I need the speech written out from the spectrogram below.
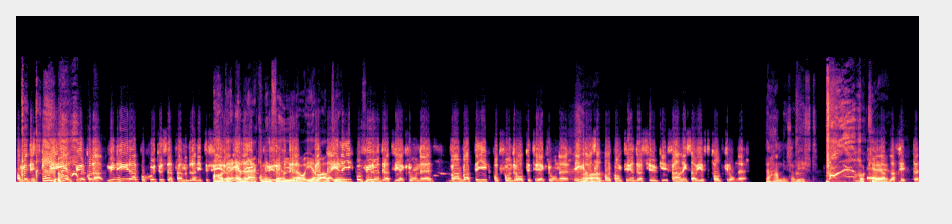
Ja, men det står ju el. Kolla, min hyra är på 7594. Ja, det är en Elen gick på räkning för 400 hyra och el och Vänta, allting. elen gick på 403 kronor. Varmvatten gick på 283 kronor. Inglasad balkong 320. Förhandlingsavgift 12 kronor. Förhandlingsavgift. Okej, fitte.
